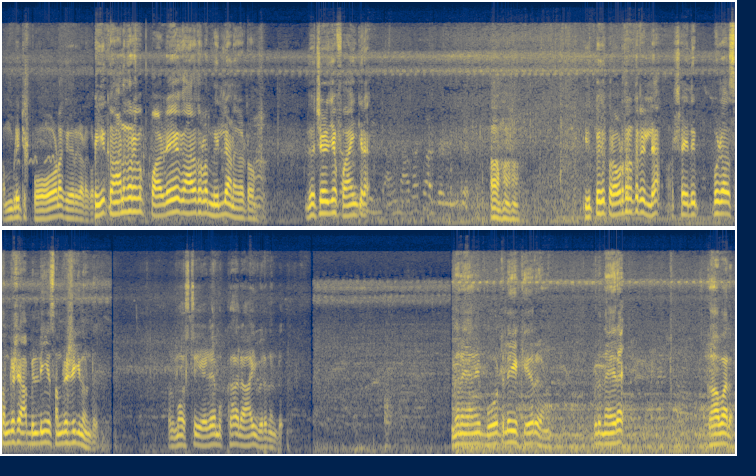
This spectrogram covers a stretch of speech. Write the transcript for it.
കംപ്ലീറ്റ് പോള കയറി കിടക്കും. ഈ കാണുന്ന പറയുമ്പോൾ പഴയ കാലത്തുള്ള മില്ലാണ് കേട്ടോ. ഇത് വെച്ച് കഴിഞ്ഞാൽ ഭയങ്കര ആ ഹാ ഹാ ഇപ്പോൾ ഇത് പ്രവർത്തനത്തിലില്ല. പക്ഷേ ഇത് ഇപ്പോഴും സംരക്ഷ ആ ബിൽഡിങ് സംരക്ഷിക്കുന്നുണ്ട്. ഓൾമോസ്റ്റ് ഏഴേ മുക്കാലായി വരുന്നുണ്ട്. അങ്ങനെ ഞാൻ ഈ ബോട്ടിലേക്ക് കയറുകയാണ് ഇവിടെ നേരെ കാവാലം.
